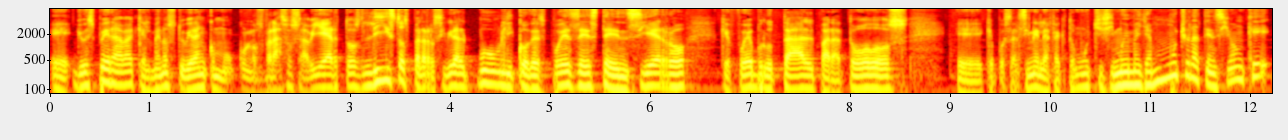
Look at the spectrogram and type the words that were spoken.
eh, yo esperaba que al menos estuvieran como con los brazos abiertos, listos para recibir al público después de este encierro que fue brutal para todos. Eh, que pues al cine le afectó muchísimo y me llamó mucho la atención que eh,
